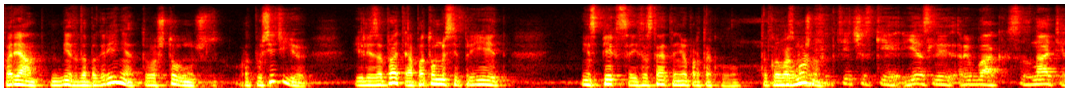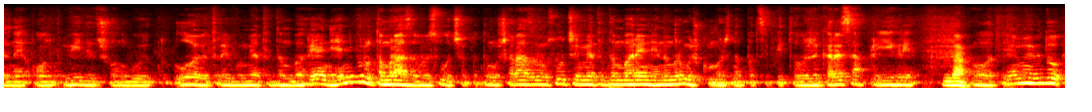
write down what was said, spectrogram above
вариант метода багрения, то что лучше, отпустить ее или забрать, а потом, если приедет инспекция и составит на нее протокол. Такое возможно? Фактически, если рыбак сознательный, он видит, что он будет ловит рыбу методом багрения. Я не беру там разовый случай, потому что разовым случаем методом багрения на мормышку можно подцепить того же карася при игре. Да. Вот. Я имею в виду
